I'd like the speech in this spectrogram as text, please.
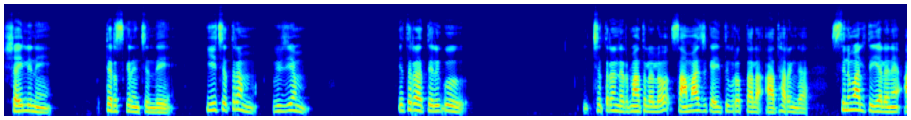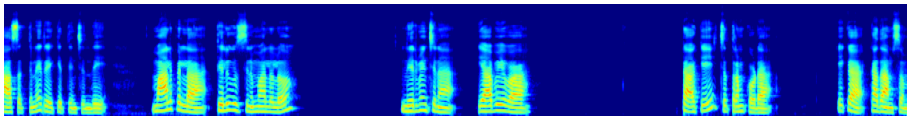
శైలిని తిరస్కరించింది. ఈ చిత్రం విజయం ఇతర తెలుగు చిత్ర నిర్మాతలలో సామాజిక ఇతివృత్తాల ఆధారంగా సినిమాలు తీయాలనే ఆసక్తిని రేకెత్తించింది. మాలపిల్ల తెలుగు సినిమాలలో నిర్మించిన యాభైవ టాకీ చిత్రం కూడా. ఇక కథాంశం.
